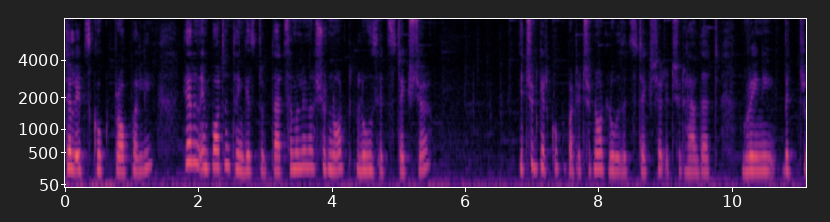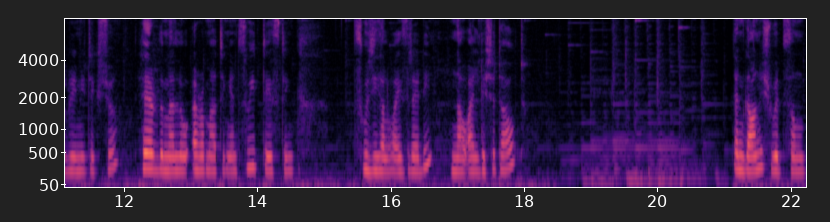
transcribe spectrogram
till it's cooked properly. Here an important thing is to, that semolina should not lose its texture it should get cooked but it should not lose its texture. It should have that grainy bit grainy texture. Here the mellow aromatic and sweet tasting suji halwa is ready. Now i'll dish it out and garnish with some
